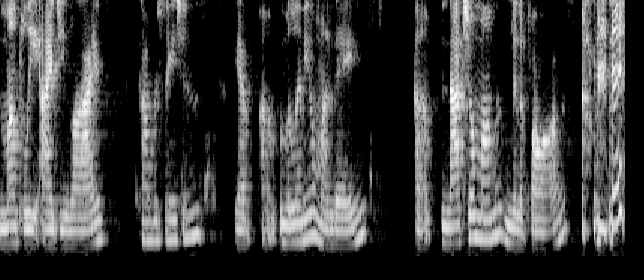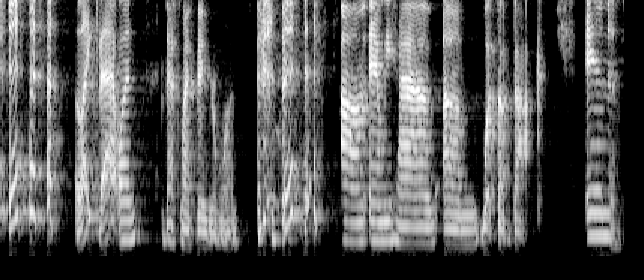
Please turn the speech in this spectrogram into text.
monthly IG Live conversations. We have um, Millennial Mondays, um, Nacho Mama's Menopause. I like that one. That's my favorite one. Um, and we have um, What's Up Doc. And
